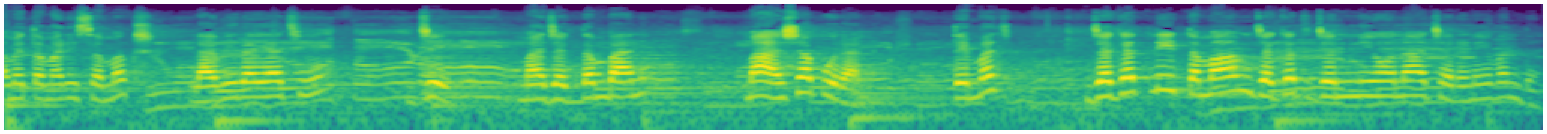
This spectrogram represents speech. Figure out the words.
અમે તમારી સમક્ષ લાવી રહ્યા છીએ, જે માં જગદંબાને, માં આશાપુરાને તેમજ જગતની તમામ જગતજનનીઓના ચરણે વંદન.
